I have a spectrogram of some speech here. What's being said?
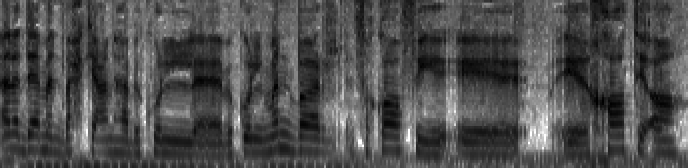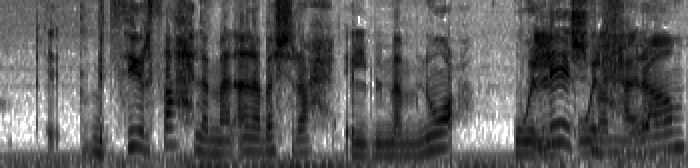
أنا دائما بحكي عنها بكل بكل منبر. ثقافة إيه، إيه، خاطئة. بتصير صح لما أنا بشرح الممنوع وال- ليش والحرام. إيه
